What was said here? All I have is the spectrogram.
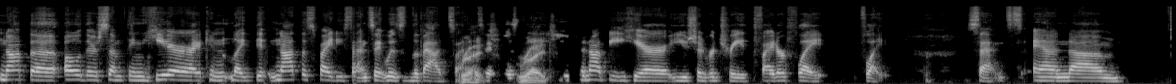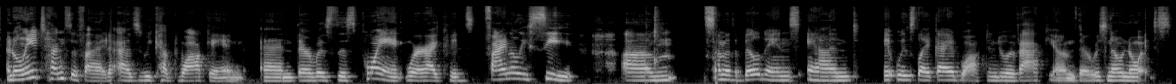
not the oh there's something here I can like the, not the spidey sense, it was the bad sense. Right. It was right. you should not be here, you should retreat, fight or flight, flight sense. And um it only intensified as we kept walking. And there was this point where I could finally see um, some of the buildings, and it was like I had walked into a vacuum. There was no noise.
